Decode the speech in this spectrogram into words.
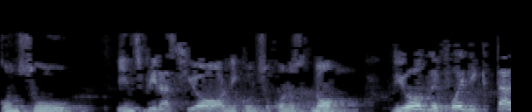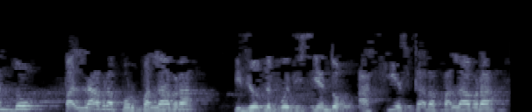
con su inspiración y con su conocimiento. No, Dios le fue dictando palabra por palabra y Dios le fue diciendo, así es cada palabra,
